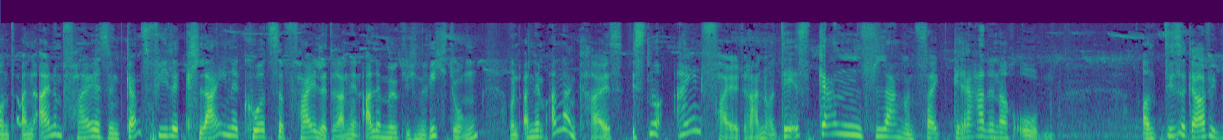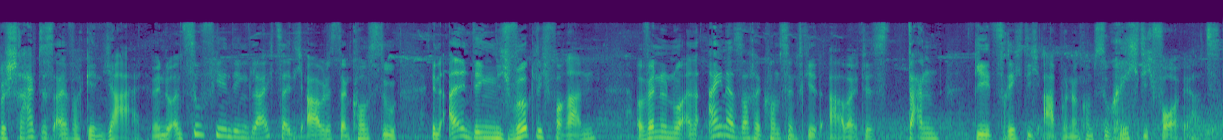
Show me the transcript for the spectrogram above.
Und an einem Pfeil sind ganz viele kleine kurze Pfeile dran in alle möglichen Richtungen. Und an dem anderen Kreis ist nur ein Pfeil dran und der ist ganz lang und zeigt gerade nach oben. Und diese Grafik beschreibt es einfach genial. Wenn du an zu vielen Dingen gleichzeitig arbeitest, dann kommst du in allen Dingen nicht wirklich voran. Aber wenn du nur an einer Sache konzentriert arbeitest, dann geht's richtig ab und dann kommst du richtig vorwärts.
